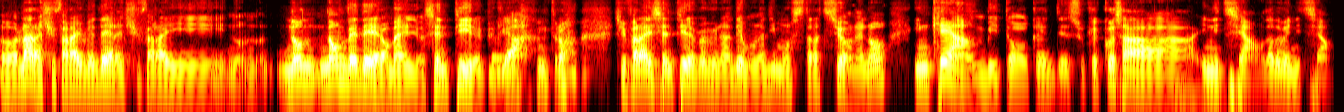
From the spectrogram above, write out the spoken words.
uh, Lara ci farai vedere, ci farai non, non, non, vedere, o meglio, sentire più che altro, ci farai sentire proprio una demo, una dimostrazione, no? In che ambito, che, su che cosa iniziamo, da dove iniziamo?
